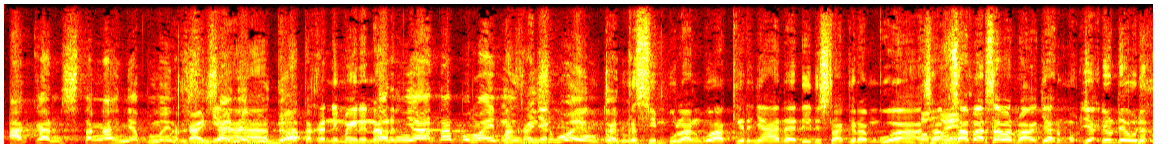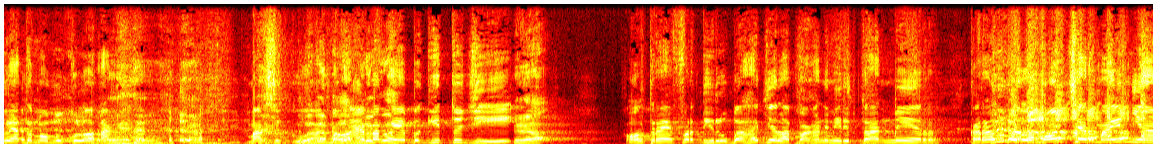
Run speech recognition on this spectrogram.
akan setengahnya pemain itu Makanya, sisanya muda. ternyata kan dimainin. Nah, Ternyata pemain inti makanya semua yang kan turun. kesimpulan gue akhirnya ada di Instagram gue Pemain. sabar sabar bang jangan jangan udah udah kelihatan mau mukul orang ya kan maksud gue kalau emang gua. kayak begitu Ji Iya. Old Trafford dirubah aja lapangannya mirip Tranmere karena lu dalam moncer mainnya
